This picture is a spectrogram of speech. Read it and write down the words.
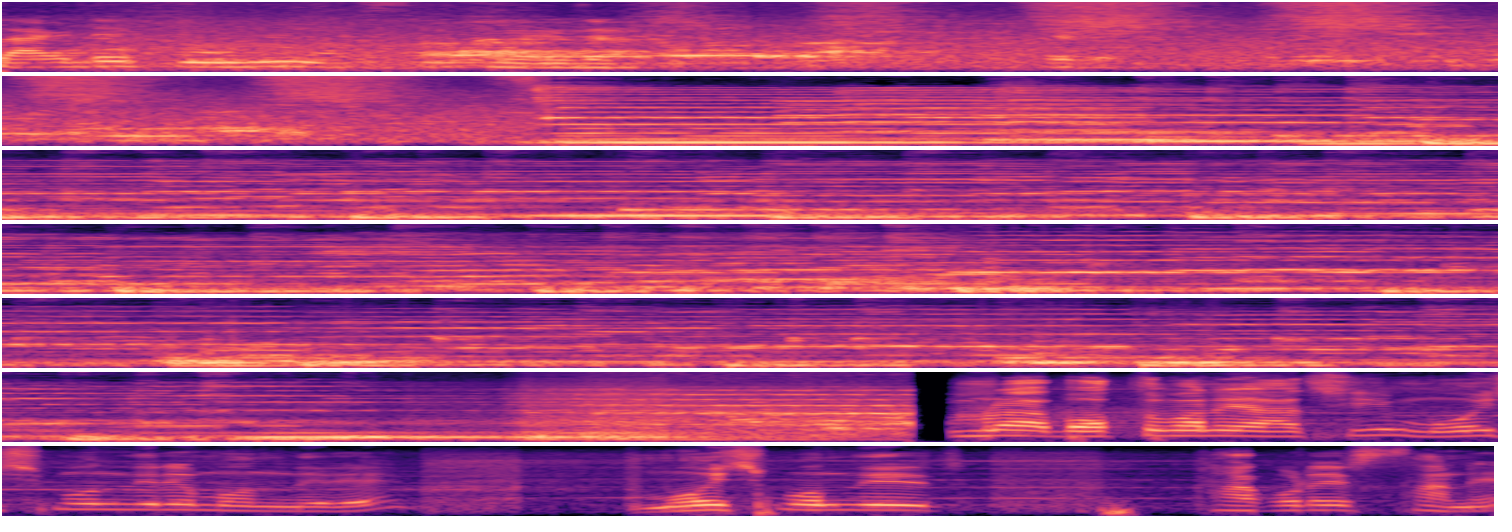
লাইটে কমই হয়ে আমরা বর্তমানে আছি মহিষ মন্দিরে মন্দিরে, মহিষ মন্দির ঠাকুরের স্থানে।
